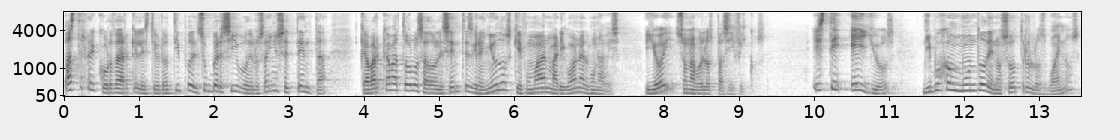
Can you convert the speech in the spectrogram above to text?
Basta recordar que el estereotipo del subversivo de los años 70 que abarcaba a todos los adolescentes greñudos que fumaban marihuana alguna vez y hoy son abuelos pacíficos. Este ellos dibuja un mundo de nosotros los buenos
